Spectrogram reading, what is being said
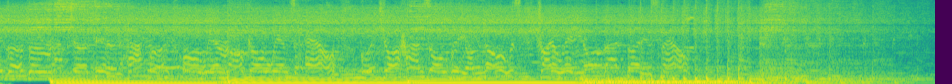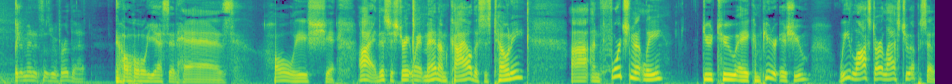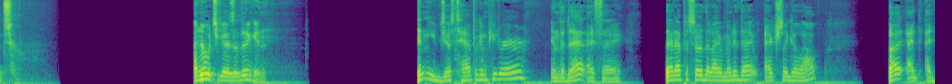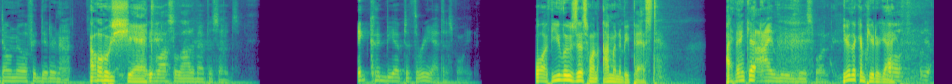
Either the rapture didn't happen, or we're all going to hell. Put your hands over your nose, try to ignore that burning smell. Been a minute since we've heard that. Oh, yes, it has. Holy shit. All right, this is Straight White Men. I'm Kyle. This is Tony. Uh, unfortunately, due to a computer issue, we lost our last two episodes. I know what you guys are thinking. Didn't you just have a computer error? And the that I say, that episode that I omitted that actually go out? But I, I don't know if it did or not. Oh, shit. We've lost a lot of episodes. It could be up to three at this point. Well, if you lose this one, I'm going to be pissed. I think it, I lose this one. you're the computer guy. All,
